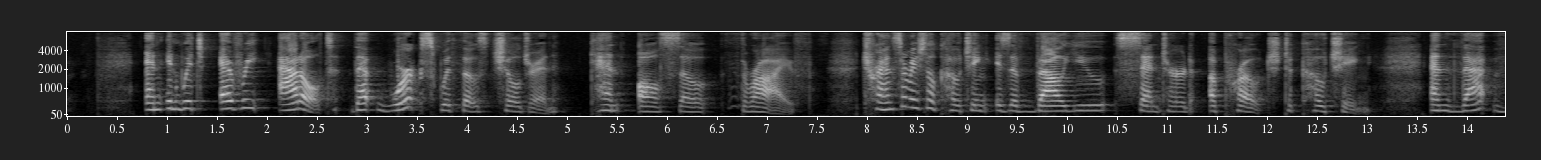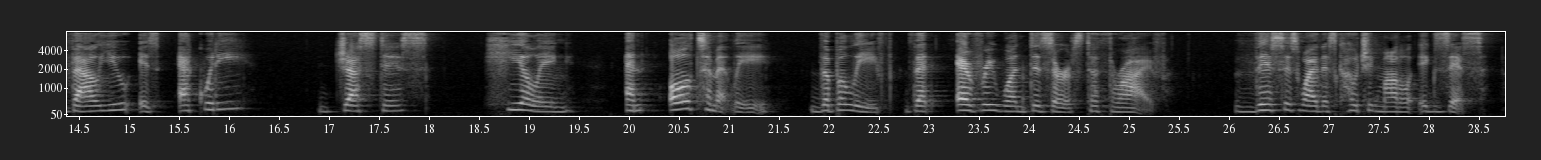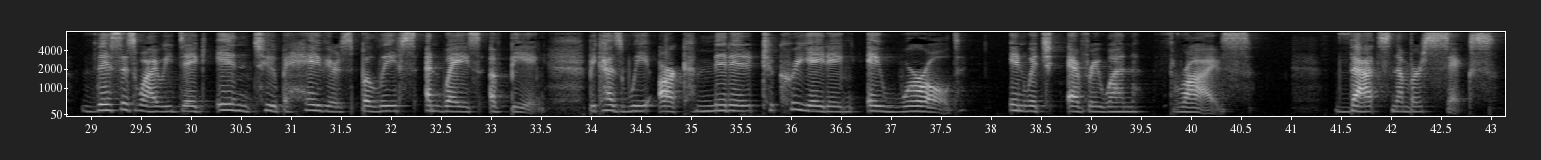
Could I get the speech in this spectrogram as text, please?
and in which every adult that works with those children can also thrive. Transformational coaching is a value centered approach to coaching. And that value is equity, justice, healing, and ultimately the belief that everyone deserves to thrive. This is why this coaching model exists. This is why we dig into behaviors, beliefs, and ways of being, because we are committed to creating a world in which everyone thrives. That's number six.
